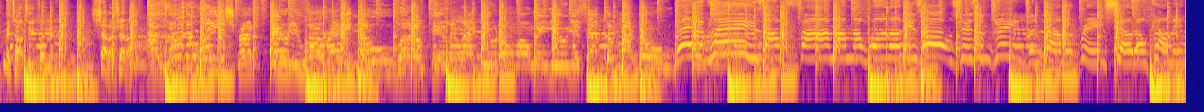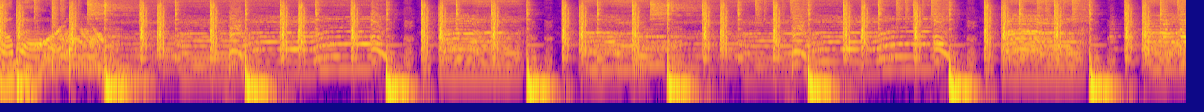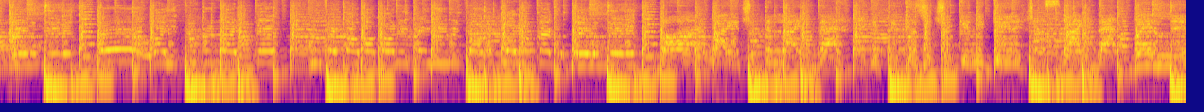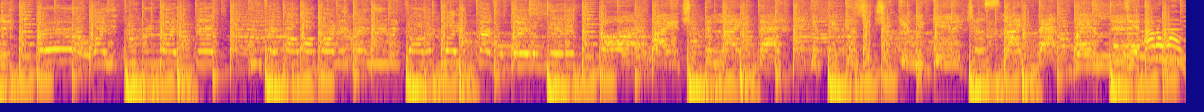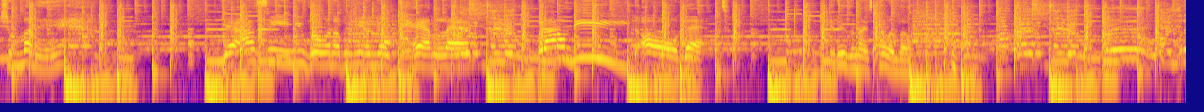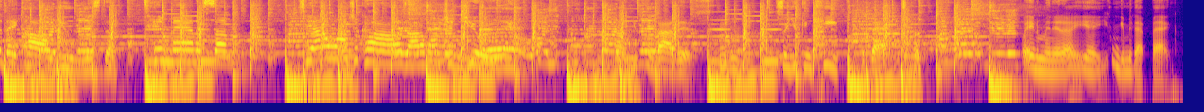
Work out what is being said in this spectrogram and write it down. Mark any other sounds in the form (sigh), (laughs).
Let me talk to you for a minute. Shut up, shut up. I love the way you strut, girl. You already know what I'm feeling. It is a nice color though. (laughs) what do they call you, Mr. Tin Man or something? See, I don't want your cars, I don't want your jewelry. No, you can't buy this. Mm-mm. So you can keep that. (laughs) Wait a minute, uh, yeah, you can give me that back.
